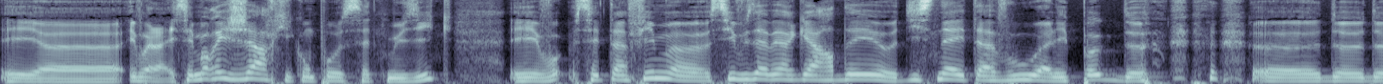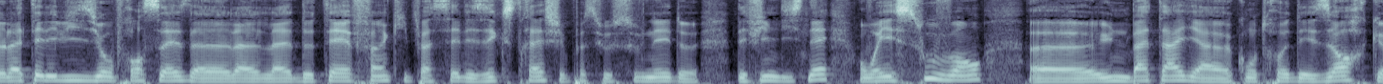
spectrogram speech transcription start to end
Et, euh, et voilà. Et c'est Maurice Jarre qui compose cette musique. Et c'est un film. euh, si vous avez regardé Disney est à vous à l'époque de, de la télévision française, de TF1 qui passait des extraits. Je sais pas si vous vous souvenez de des films Disney. On voyait souvent une bataille contre des orques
